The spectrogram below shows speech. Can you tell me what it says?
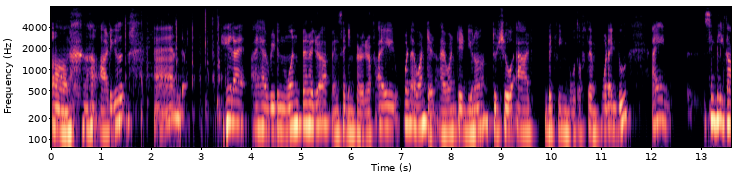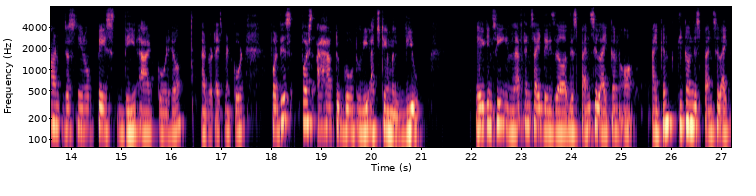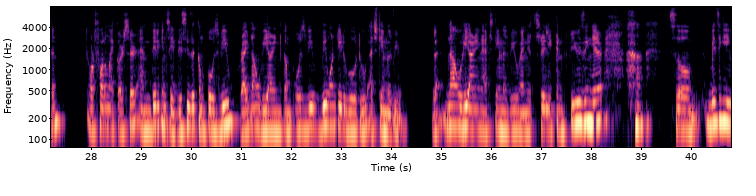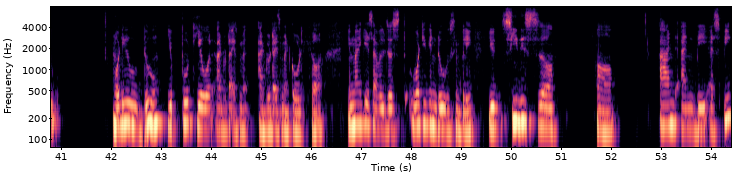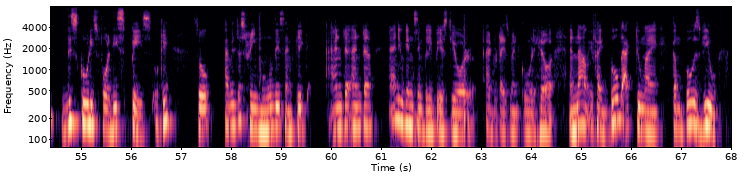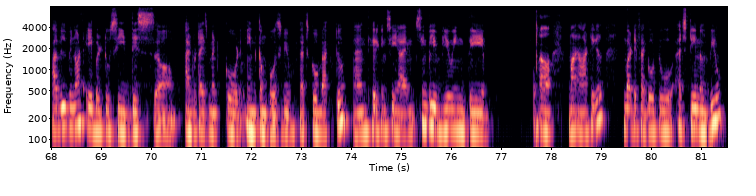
um, article and here I, I have written one paragraph and second paragraph. I what I wanted I wanted you know to show ad between both of them. What I do I simply can't just you know paste the ad code here advertisement code. For this first I have to go to the HTML view here you can see in left hand side there is a this pencil icon or icon. Click on this pencil icon or follow my cursor and there you can see this is a compose view. Right now we are in compose view. We wanted to go to HTML view. Now we are in HTML view and it's really confusing here. So basically what do you do? You put your advertisement advertisement code here. In my case I will just what you can do simply you see this uh, uh, and and BSP this code is for the space okay? So I will just remove this and click enter enter and you can simply paste your advertisement code here. And now if I go back to my compose view I will be not able to see this uh, advertisement code in compose view. Let's go back to and here you can see I'm simply viewing the uh, my article. But if I go to HTML view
